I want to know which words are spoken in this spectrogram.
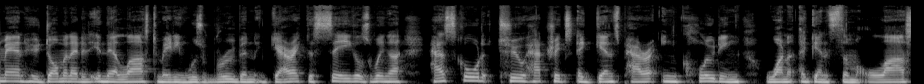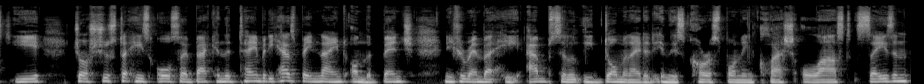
One man who dominated in their last meeting was Reuben Garrick. The Seagulls winger has scored two hat tricks against Parra, including one against them last year. Josh Schuster, he's also back in the team, but he has been named on the bench. And if you remember, he absolutely dominated in this corresponding clash last season.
